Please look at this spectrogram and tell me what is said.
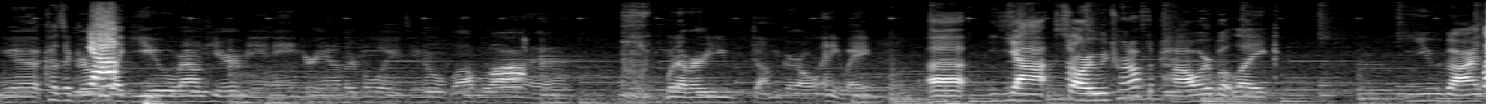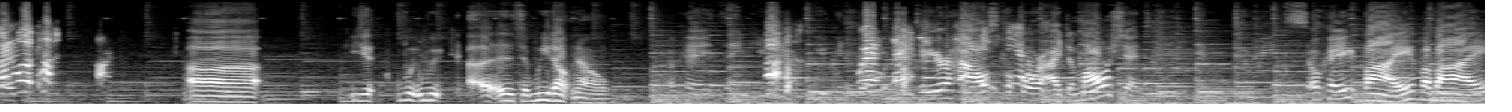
yeah, because of girls Yeah. like you around here being angry and other boys, you know, blah, blah, eh. Whatever, you dumb girl. Anyway, uh, yeah, sorry, we turned off the power, but, like, you guys, when like, will it come? Uh, you, we we uh, we don't know. Okay, thank you. ma'am. You can Where- go into your house before I demolish it in two weeks. Okay, bye, bye, bye.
